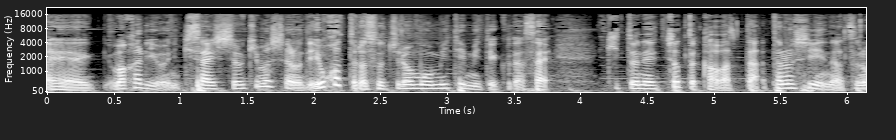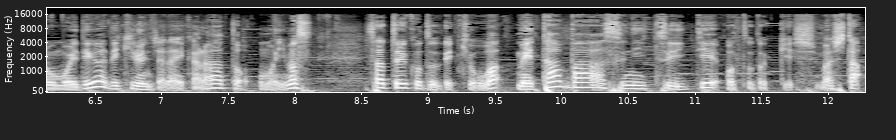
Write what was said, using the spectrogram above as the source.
えー、分かるように記載しておきましたのでよかったらそちらも見てみてください。きっとねちょっと変わった楽しい夏の思い出ができるんじゃないかなと思います。さあということで今日はメタバースについてお届けしました。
